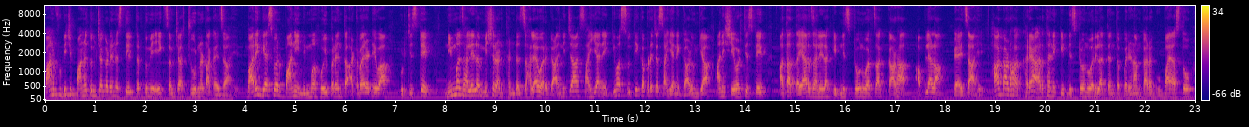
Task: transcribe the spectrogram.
पानफुटीची पानं तुमच्याकडे नसतील तर तुम्ही एक चमचा चूर्ण टाकायचं आहे. बारीक गॅसवर पाणी निम्म होईपर्यंत आटवायला ठेवा. पुढची स्टेप निम्म झालेलं मिश्रण थंड झाल्यावर गाळणीच्या साह्याने किंवा सुती कपड्याच्या साह्याने गाळून घ्या. आणि शेवटची स्टेप आता तयार झालेला किडनी स्टोनवरचा काढा आपल्याला प्यायचा आहे. हा काढा खऱ्या अर्थाने किडनी स्टोनवरील अत्यंत परिणामकारक उपाय असतो.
